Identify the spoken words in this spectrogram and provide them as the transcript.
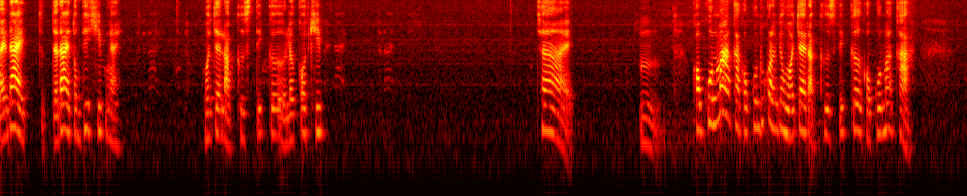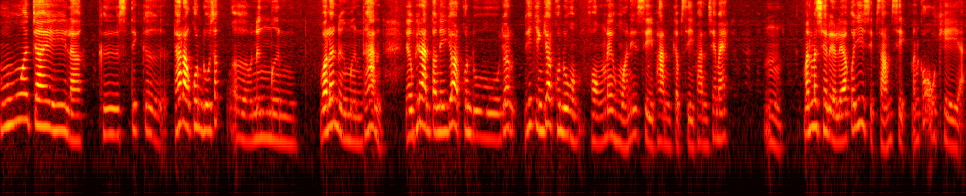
รายได้จะจะได้ตรงที่คลิปไง หัวใจหลักคือสติกเกอร์ แล้วก็คลิป ใช่ อืมขอบคุณมากค่ะ ขอบคุณทุกคนจะหัวใจหลักคือสติกเกอร์ขอบคุณมากค่ะ หัวใจหลักคือสติกเกอร์ ถ้าเราคนดูสักเออหนึ่งหมื่น วันละหนึ่งหมื่นท่าน อย่างพี่รันตอนนี้ยอดคนดูยอดที่จริงยอดคนดูของของในหัวนี่สี่พันเกับสี่พันใช่ไหมอืมมันมาเฉลี่ยแล้วก็ยี่สิบสามสิบมันก็โอเคอะ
